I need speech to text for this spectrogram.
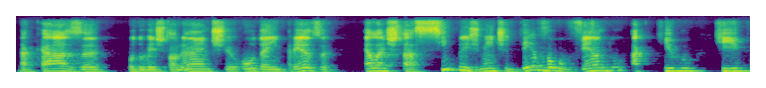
da casa ou do restaurante ou da empresa, ela está simplesmente devolvendo aquilo que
